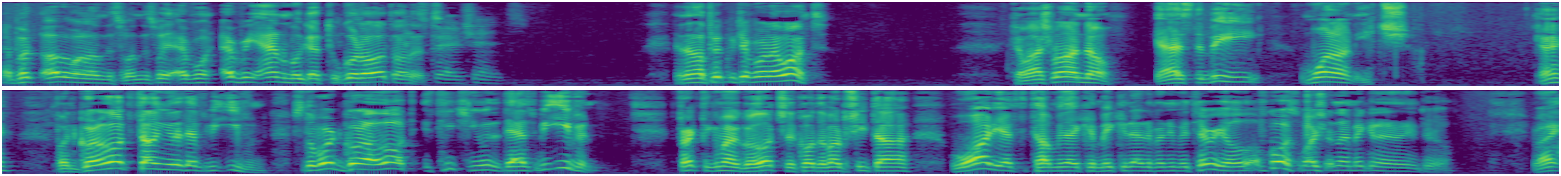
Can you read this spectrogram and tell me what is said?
and put the other one on this one. This way, everyone, every animal got two Goralot on it. fair chance. and then I'll pick whichever one I want. Kamash Malan, no. It has to be one on each. Okay? But Goralot is telling you that they have to be even. So the word Goralot is teaching you that they have to be even. In fact, the Gemara Goralot should call Davar Pshita. Why do you have to tell me that I can make it out of any material? Of course, why shouldn't I make it out of any material? Right?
